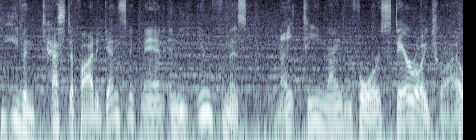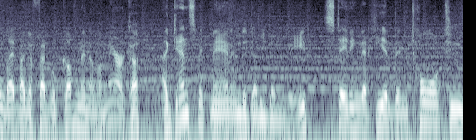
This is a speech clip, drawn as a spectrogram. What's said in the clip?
He even testified against McMahon in the infamous 1994 steroid trial led by the federal government of America against McMahon and the WWE, stating that he had been told to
